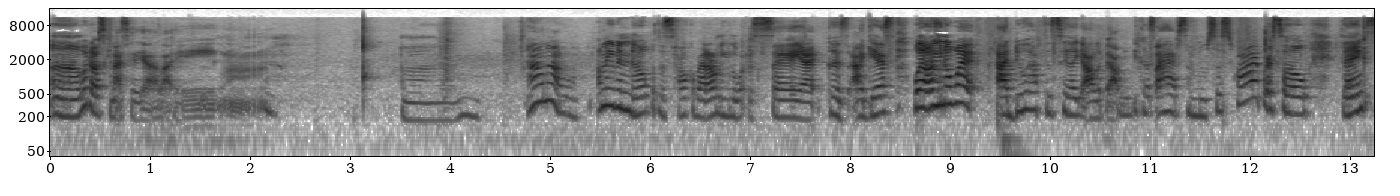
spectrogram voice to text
Um, what else can I tell y'all? Like, mm, um, I don't know. I don't even know what to talk about. I don't even know what to say. Because I, guess, well, you know what? I do have to tell y'all about me because I have some new subscribers. So thanks,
